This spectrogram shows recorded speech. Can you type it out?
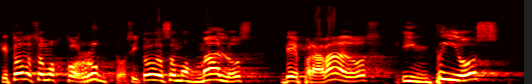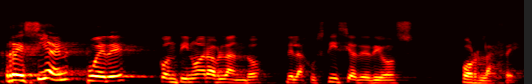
que todos somos corruptos y todos somos malos, depravados, impíos, recién puede continuar hablando de la justicia de Dios por la fe.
